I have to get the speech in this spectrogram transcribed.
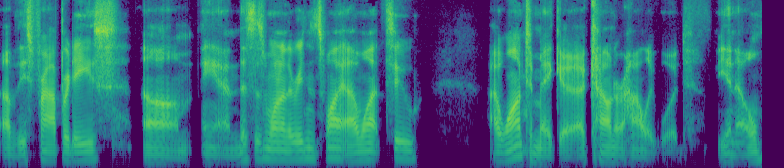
of these properties. Um, and this is one of the reasons why I want to I want to make a, a counter Hollywood, you know,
